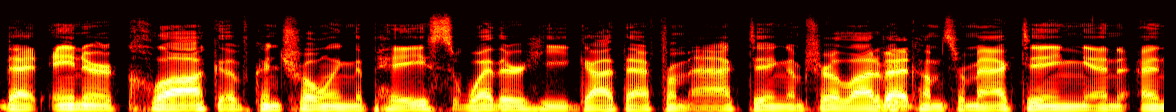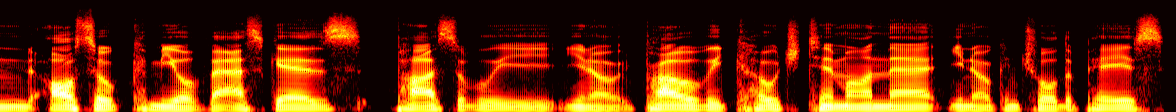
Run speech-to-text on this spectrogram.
that inner clock of controlling the pace. Whether he got that from acting, I'm sure a lot of it comes from acting, and and also Camille Vasquez possibly, you know, probably coached him on that, you know, control the pace.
